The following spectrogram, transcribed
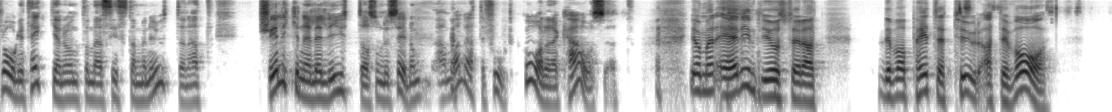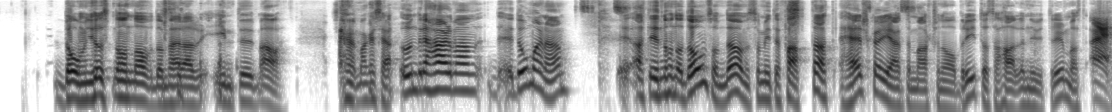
frågetecken runt den där sista minuten. Att Schilken eller Lyth, då, som du säger, de, bara lät det fortgå, det där kaoset. Ja, men är det inte just det att det var på ett sätt tur att det var de, just någon av de här, inte, ja, man kan säga undre halvan eh, domarna, eh, att det är någon av dem som döms som inte fattat här ska ju egentligen matchen avbrytas och hallen utrymmas. Äh,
